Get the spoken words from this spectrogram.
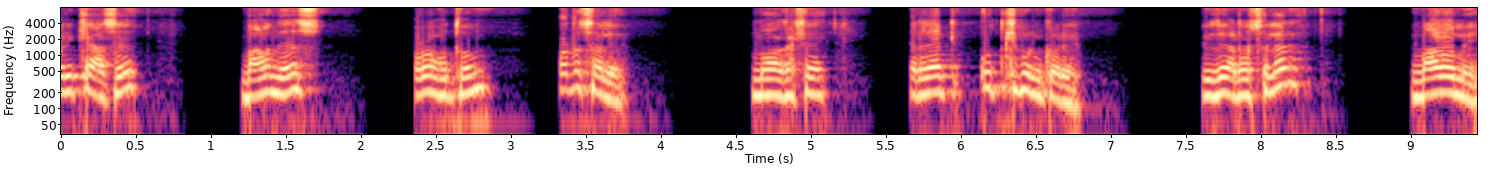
পরীক্ষা আসে, বাংলাদেশ সর্বপ্রথম কত সালে মহাকাশে স্যাটেলাইট উৎক্ষেপণ করে? দু হাজার আঠারো সালের বারো মে।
